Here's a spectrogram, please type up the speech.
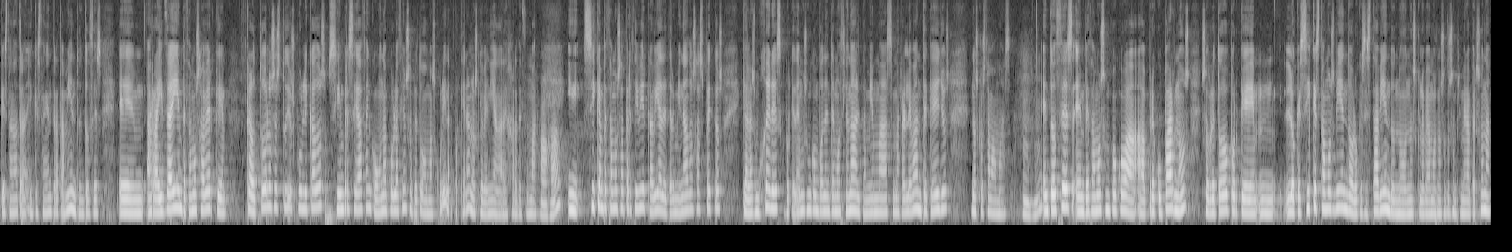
que, están que en tratamiento. Entonces, eh, a raíz de ahí empezamos a ver que, claro, todos los estudios publicados siempre se hacen con una población sobre todo masculina, porque eran los que venían a dejar de fumar. Ajá. Y sí que empezamos a percibir que había determinados aspectos que a las mujeres, porque tenemos un componente emocional también más, más relevante que ellos, nos costaba más. Entonces empezamos un poco a, a preocuparnos, sobre todo porque mm, lo que sí que estamos viendo, lo que se está viendo, no, no es que lo veamos nosotros en primera persona,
